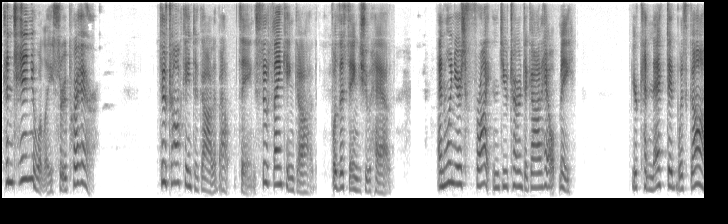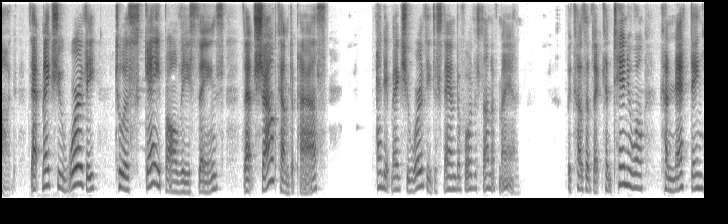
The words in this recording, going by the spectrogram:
continually through prayer, through talking to God about things, through thanking God for the things you have. And when you're frightened, you turn to God, help me. You're connected with God. That makes you worthy to escape all these things that shall come to pass, and it makes you worthy to stand before the Son of Man because of that continual connecting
